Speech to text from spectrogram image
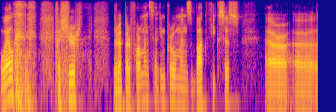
Well, for sure, there are performance improvements, bug fixes, uh,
